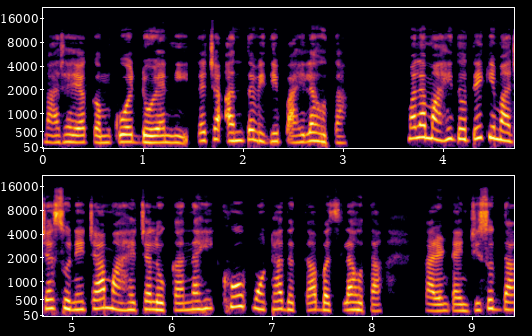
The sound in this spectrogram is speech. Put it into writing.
माझ्या या कमकुवत डोळ्यांनी त्याच्या अंतविधी पाहिला होता. मला माहीत होते की माझ्या सुनेच्या माहेरच्या लोकांनाही खूप मोठा धक्का बसला होता. कारण त्यांची सुद्धा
